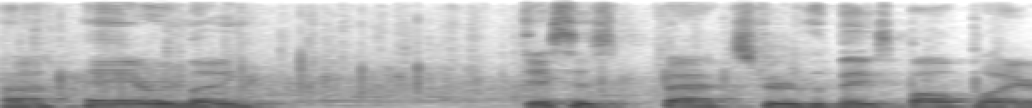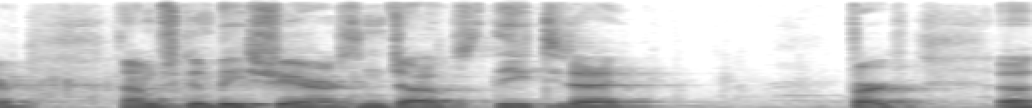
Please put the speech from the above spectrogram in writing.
Uh, hey everybody, this is Baxter, the baseball player. I'm just gonna be sharing some jokes with you today. First, uh,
